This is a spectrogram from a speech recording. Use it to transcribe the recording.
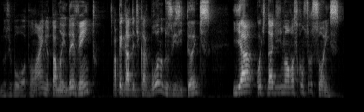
no Triple Bottom Line, o tamanho do evento, a pegada de carbono dos visitantes e a quantidade de novas construções.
